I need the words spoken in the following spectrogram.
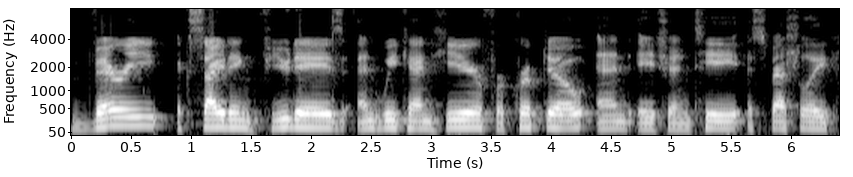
Very exciting few days and weekend here for crypto and HNT especially.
